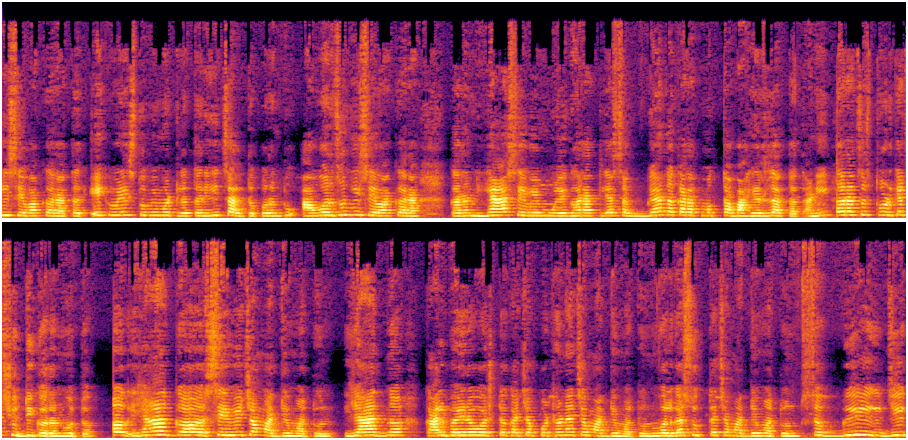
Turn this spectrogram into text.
ही सेवा करा. तर एक वेळेस तुम्ही म्हटलं तरीही चालतं परंतु आवर्जून ही सेवा करा. कारण ह्या सेवेमुळे घरातल्या सगळ्या नकारात्मकता बाहेर जातात आणि घराचं थोडक्यात शुद्धीकरण होतं. ह्या सेवेच्या माध्यमातून ह्या कालभैरव अष्टकाच्या पठणाच्या माध्यमातून वल्गा सुक्ताच्या माध्यमातून सगळी जी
